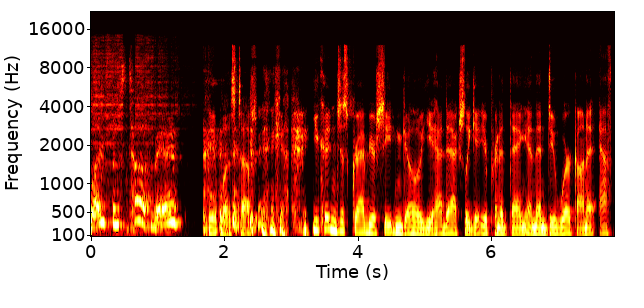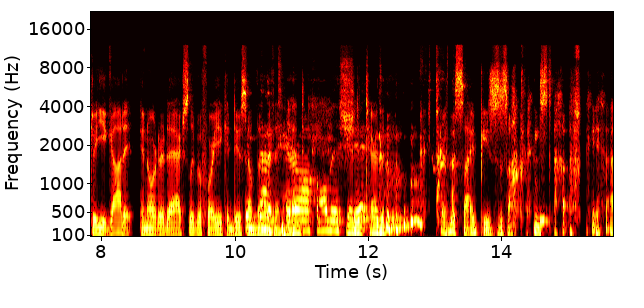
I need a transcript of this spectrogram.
Life was tough, man. It was tough. you couldn't just grab your sheet and go. You had to actually get your printed thing and then do work on it after you got it in order to actually before you could do something with it. You tear had to off all this you had to shit. tear the- tear the side pieces off and stuff. Yeah,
